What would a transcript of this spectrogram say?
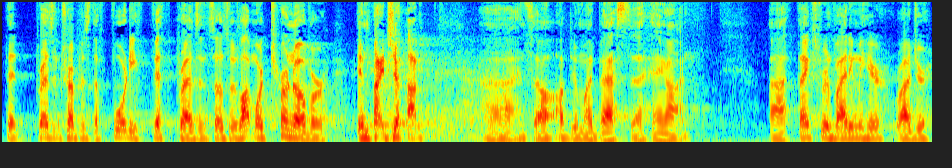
that President Trump is the 45th president, so there's a lot more turnover in my job. Uh, and so I'll do my best to hang on. Uh, thanks for inviting me here, Roger.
